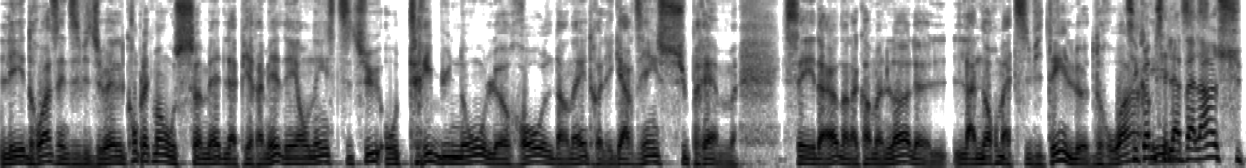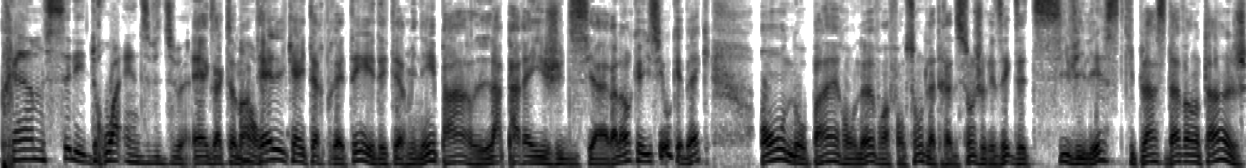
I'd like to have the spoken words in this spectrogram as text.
les droits individuels complètement au sommet de la pyramide et on institue aux tribunaux le rôle d'en être les gardiens suprêmes. C'est d'ailleurs dans la common law le- la normativité, le droit. C'est comme c'est la le valeur suprême, c'est les droits individuels. Exactement, Oh. tel qu'interprété et déterminé par l'appareil judiciaire. Alors qu'ici au Québec, on opère, on œuvre en fonction de la tradition juridique dite civiliste qui place davantage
